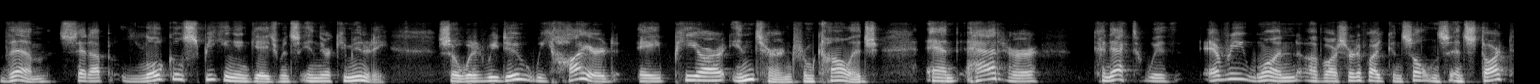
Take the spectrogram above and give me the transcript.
them set up local speaking engagements in their community. So, what did we do? We hired a PR intern from college and had her connect with every one of our certified consultants and start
